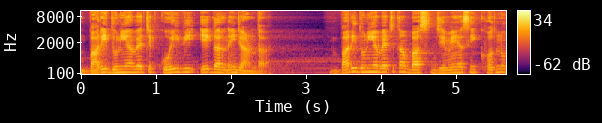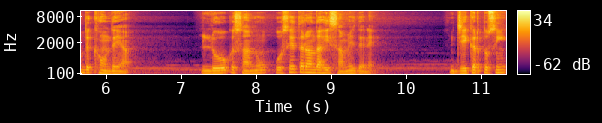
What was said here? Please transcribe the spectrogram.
ਬਾਹਰੀ ਦੁਨੀਆ ਵਿੱਚ ਕੋਈ ਵੀ ਇਹ ਗੱਲ ਨਹੀਂ ਜਾਣਦਾ। ਬਾਹਰੀ ਦੁਨੀਆ ਵਿੱਚ ਤਾਂ ਬਸ ਜਿਵੇਂ ਅਸੀਂ ਖੁਦ ਨੂੰ ਦਿਖਾਉਂਦੇ ਆ। ਲੋਕ ਸਾਨੂੰ ਉਸੇ ਤਰ੍ਹਾਂ ਦਾ ਹੀ ਸਮਝਦੇ ਨੇ। ਜੇਕਰ ਤੁਸੀਂ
